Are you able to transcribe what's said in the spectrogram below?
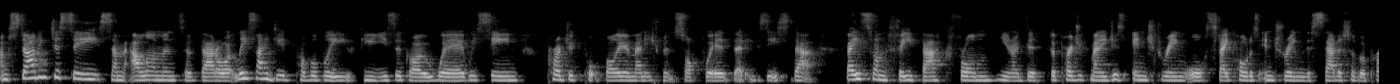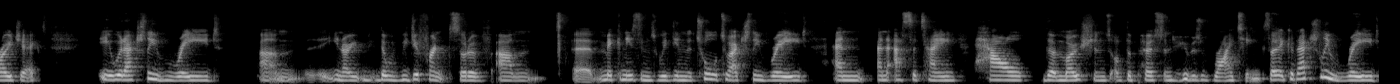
I'm starting to see some elements of that, or at least I did probably a few years ago, where we've seen project portfolio management software that exists that based on feedback from you know the, the project managers entering or stakeholders entering the status of a project, it would actually read um, you know there would be different sort of um, uh, mechanisms within the tool to actually read and and ascertain how the emotions of the person who was writing. So it could actually read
